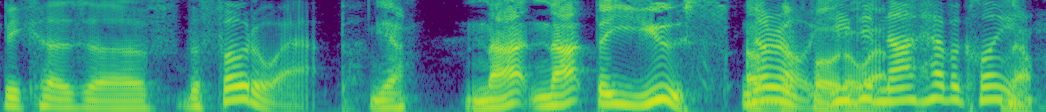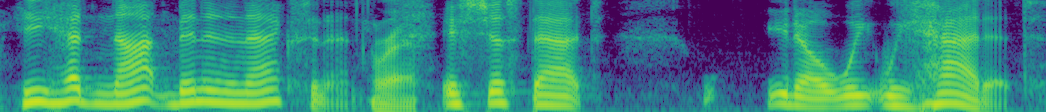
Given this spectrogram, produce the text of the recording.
because of the photo app. Yeah. Not not the use of No, no, he did app. not have a claim. No. He had not been in an accident. Right. It's just that, you know, we, we had it.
